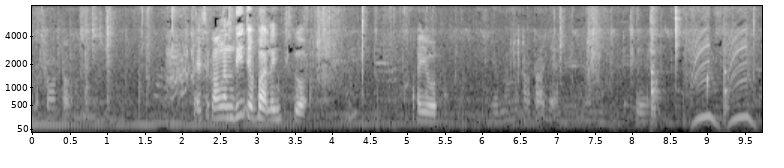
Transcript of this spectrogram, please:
Metotok. Eh suka ngendi coba ling kok. Ayo. Ya memang metotok aja. Saya kucingnya nih nanti. Kami kangketen wong.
